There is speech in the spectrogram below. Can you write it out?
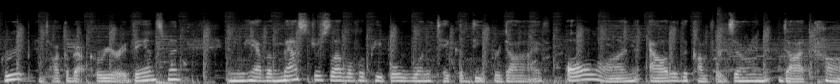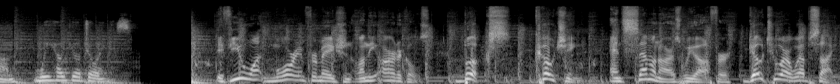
group and talk about career advancement. And we have a master's level for people who want to take a deeper dive, all on outofthecomfortzone.com. We hope you'll join us. If you want more information on the articles, books, coaching, and seminars we offer, go to our website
